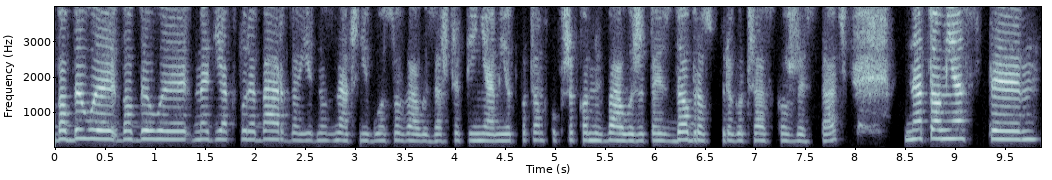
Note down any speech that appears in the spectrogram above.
bo, były, bo były media, które bardzo jednoznacznie głosowały za szczepieniami, od początku przekonywały, że to jest dobro, z którego trzeba skorzystać. Natomiast ym,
